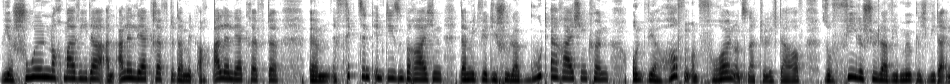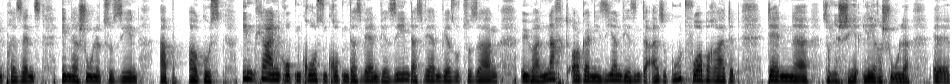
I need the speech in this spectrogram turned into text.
wir schulen nochmal wieder an alle Lehrkräfte, damit auch alle Lehrkräfte ähm, fit sind in diesen Bereichen, damit wir die Schüler gut erreichen können. Und wir hoffen und freuen uns natürlich darauf, so viele Schüler wie möglich wieder in Präsenz in der Schule zu sehen ab August. In kleinen Gruppen, großen Gruppen, das werden wir sehen, das werden wir sozusagen über Nacht organisieren. Wir sind da also gut vorbereitet, denn äh, so eine leere Schule, äh,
